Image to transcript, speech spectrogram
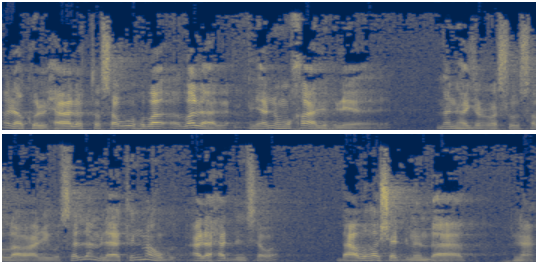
على كل حال التصوف ضلال لأنه مخالف لمنهج الرسول صلى الله عليه وسلم لكن ما هو على حد سواء. بعضها شد من بعض. نعم.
